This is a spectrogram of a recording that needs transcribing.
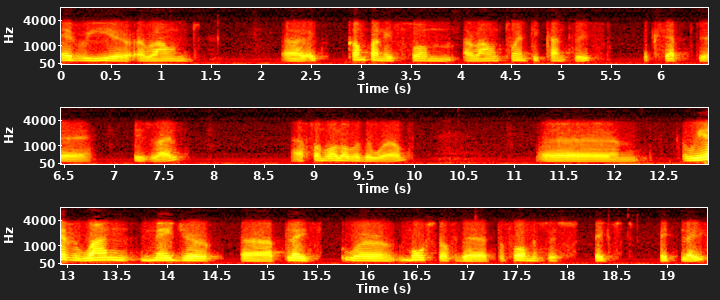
every year around uh, companies from around 20 countries, except uh, Israel, uh, from all over the world. Um, we have one major uh, place where most of the performances take take place,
